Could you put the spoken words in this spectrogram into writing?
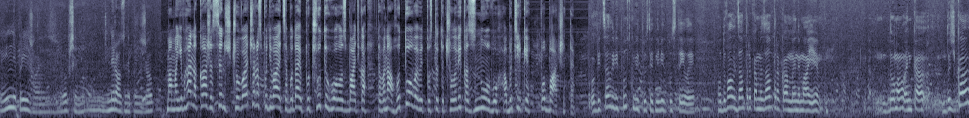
він не приїжджає. Взагалі ні разу не приїжджав. Мама Євгена каже, син щовечора сподівається бодай почути голос батька. Та вона готова відпустити чоловіка знову, аби тільки побачити. Обіцяли відпустку відпустити, не відпустили. Годували завтраками, завтраками, немає. Дома маленька дочка,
